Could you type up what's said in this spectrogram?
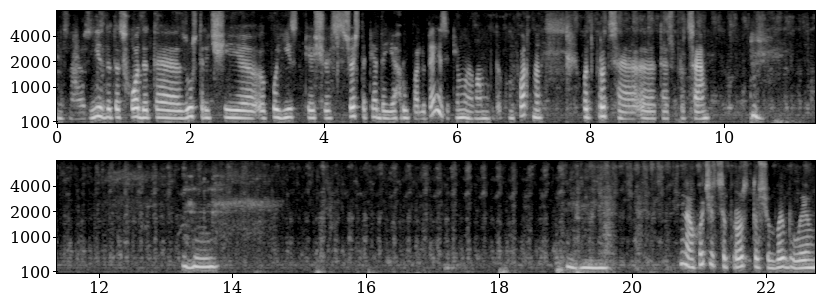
не знаю, з'їздите, сходите, зустрічі, поїздки, щось, щось таке, де є група людей, з якими вам буде комфортно. От про це е, теж про це. Не, хочеться просто, щоб ви були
